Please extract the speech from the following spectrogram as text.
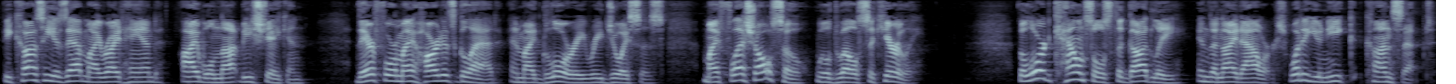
Because he is at my right hand, I will not be shaken. Therefore my heart is glad, and my glory rejoices. My flesh also will dwell securely. The Lord counsels the godly in the night hours. What a unique concept.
